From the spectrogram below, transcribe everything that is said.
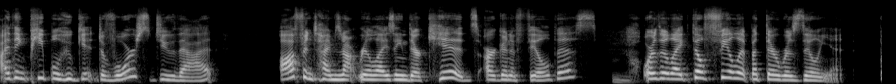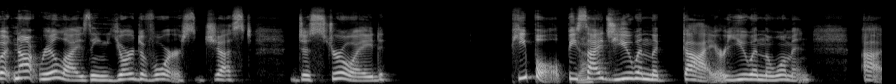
I think people who get divorced do that, oftentimes not realizing their kids are going to feel this, Mm. or they're like, they'll feel it, but they're resilient, but not realizing your divorce just destroyed people besides you and the guy or you and the woman. Uh,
